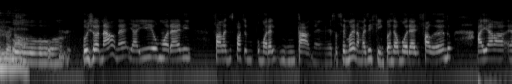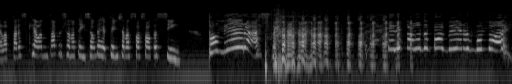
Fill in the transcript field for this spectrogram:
O jornal. o, o jornal, né? E aí o Morelli fala de esporte. O Morelli não tá né, essa semana, mas enfim, quando é o Morelli falando, aí ela, ela parece que ela não tá prestando atenção, de repente ela só solta assim. Palmeiras! Ele falou do Palmeiras, mamãe!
